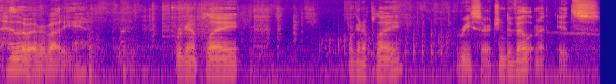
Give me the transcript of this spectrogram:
Hello everybody. We're gonna play we're gonna play research and development. It's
